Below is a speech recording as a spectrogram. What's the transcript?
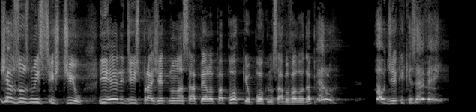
Jesus não insistiu. E ele diz para a gente não lançar a pérola para porco, porque o porco não sabe o valor da pérola. Ao dia que quiser, vem.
